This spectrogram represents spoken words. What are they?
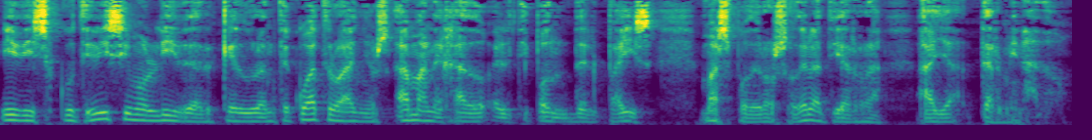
y discutidísimo líder que durante cuatro años ha manejado el tipón del país más poderoso de la Tierra haya terminado.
